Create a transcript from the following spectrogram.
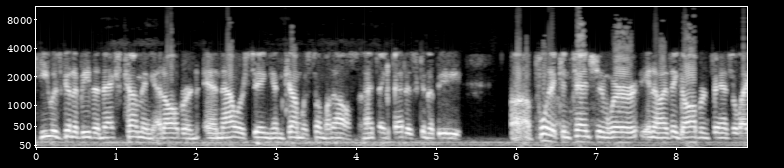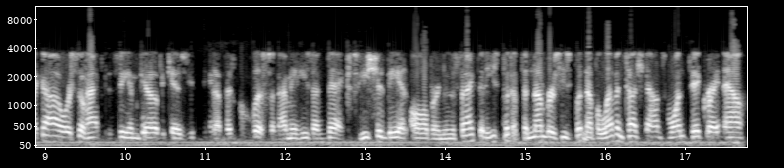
he was going to be the next coming at Auburn, and now we're seeing him come with someone else, and I think that is going to be Uh, a point of contention where you know I think Auburn fans are like, oh, we're so happy to see him go because you know. But listen, I mean, he's a Nix. He should be at Auburn, and the fact that he's put up the numbers, he's putting up 11 touchdowns, one pick right now.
